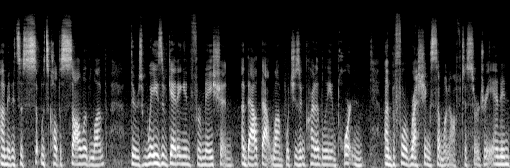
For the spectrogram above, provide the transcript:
um, and it's a, what's called a solid lump, there's ways of getting information about that lump, which is incredibly important um, before rushing someone off to surgery. And in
